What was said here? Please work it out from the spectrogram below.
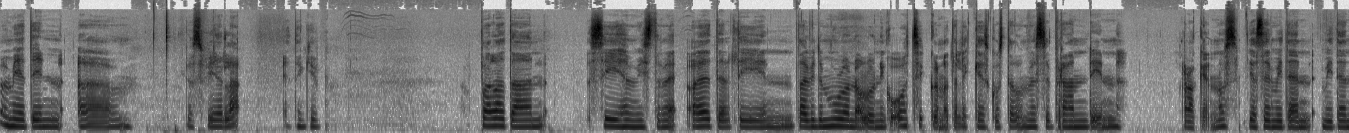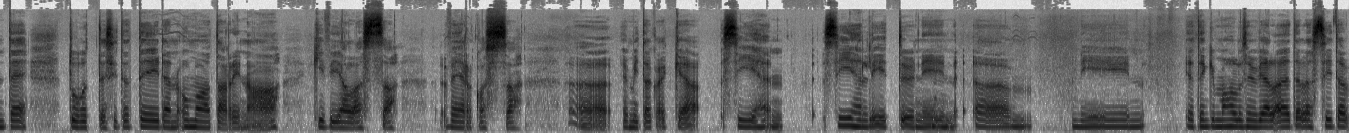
Mä mietin, ähm, jos vielä jotenkin palataan siihen, mistä me ajateltiin, tai miten mulla on ollut niin otsikkona tälle keskustelulle myös se brändin rakennus ja se, miten, miten te tuotte sitä teidän omaa tarinaa kivialassa, verkossa ja mitä kaikkea siihen, siihen liittyy, niin, mm. niin jotenkin mä halusin vielä ajatella sitä,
